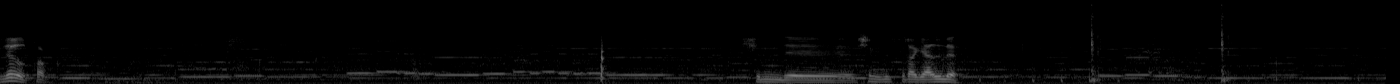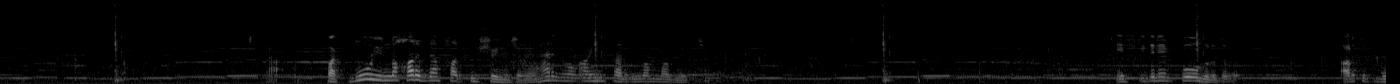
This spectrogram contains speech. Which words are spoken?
Güzel oldu tam. Şimdi, şimdi sıra geldi. Ya, bak bu oyunda harbiden farklı bir şey oynayacağım ya. Her zaman aynı tarzımdan vazgeçeceğim. Eskiden hep bu olurdu. Artık bu.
